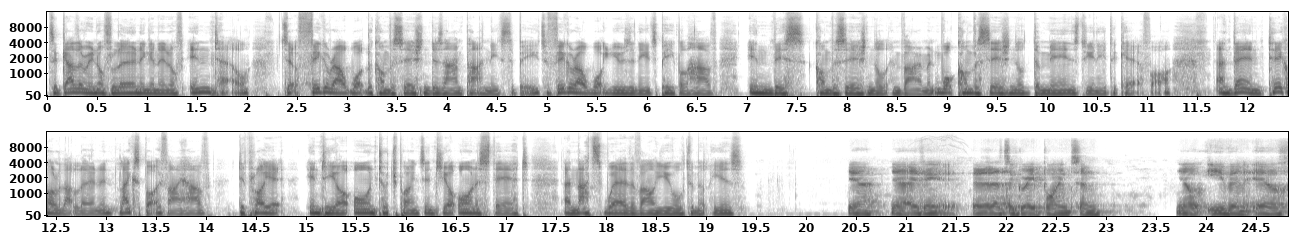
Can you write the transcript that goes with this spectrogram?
to gather enough learning and enough intel to figure out what the conversation design pattern needs to be, to figure out what user needs people have in this conversational environment, what conversational domains do you need to cater for, and then take all of that learning, like Spotify have, deploy it into your own touch points, into your own estate, and that's where the value ultimately is. Yeah, yeah, I think uh, that's a great point, and you know, even if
